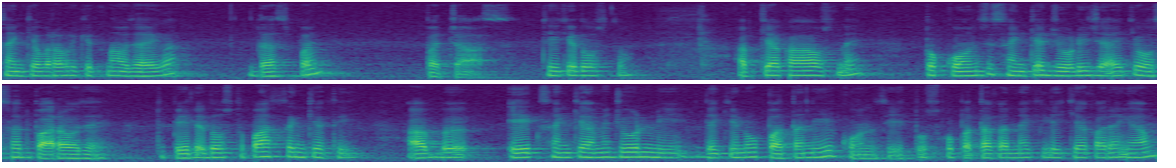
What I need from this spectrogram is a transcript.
संख्या बराबर कितना हो जाएगा? दस पंच पचास। ठीक है दोस्तों? अब क्या कहा उसने? तो कौन सी संख्या जोड़ी जाए कि औसत बारह हो जाए? तो पहले दोस्तों पाँच संख्या थी। अब एक संख्या हमें जोड़नी है, लेकिन वो पता नहीं है कौन सी है। तो उसको पता करने के लिए क्या करेंगे हम?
